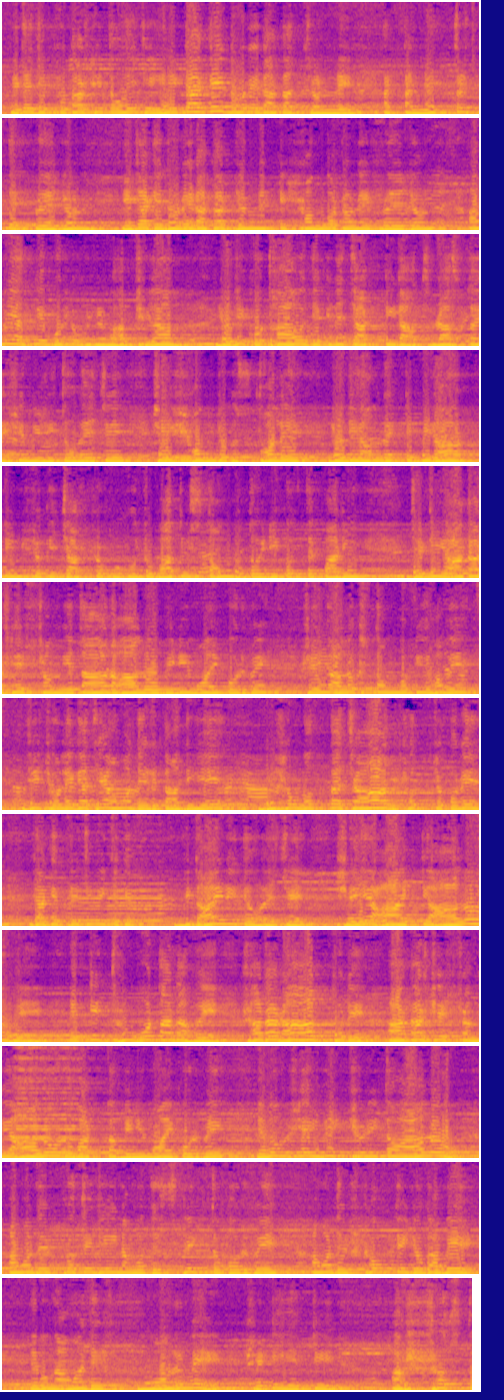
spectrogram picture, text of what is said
এটা যে প্রকাশিত হয়েছে, এটাকে ধরে রাখার জন্যে একটা নেতৃত্বের প্রয়োজন। এটাকে ধরে রাখার জন্য একটি সংগঠনের প্রয়োজন। আমি আজকে বসে বসে ভাবছিলাম, যদি কোথাও যেখানে চারটি রাস- রাস্তা এসে মিলিত হয়েছে, সেই সংযোগ স্থলে যদি আমরা একটি বিরাট তিনশো কি চারশো উঁচু বাতি স্তম্ভ তৈরি করতে পারি যেটি আকাশের সঙ্গে তার আলো বিনিময় করবে, সেই আলোকস্তম্ভটি হবে যে চলে গেছে আমাদের কাঁদিয়ে ভীষণ অত্যাচার সহ্য করে যাকে পৃথিবী থেকে বিদায় নিতে হয়েছে, সে একটি আলো হয়ে, একটি ধ্রুবতারা হয়ে সারা রাত ধরে আকাশের সঙ্গে আলোর বার্তা বিনিময় করবে এবং সেই বিচ্ছুরিত আলো আমাদের প্রতিদিন আমাদের স্নিগ্ধ করবে, আমাদের শক্তি যোগাবে। এবং আমাদের মর্মে সেটি একটি আশ্বস্ত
